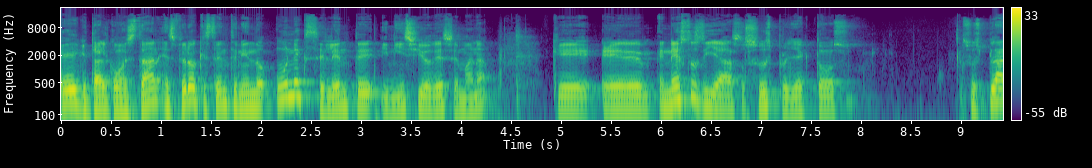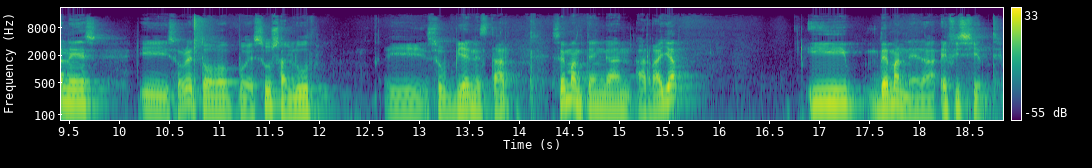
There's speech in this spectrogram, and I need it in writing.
Hey, ¿qué tal? ¿Cómo están? Espero que estén teniendo un excelente inicio de semana. Que eh, en estos días sus proyectos, sus planes y sobre todo pues su salud y su bienestar se mantengan a raya y de manera eficiente.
